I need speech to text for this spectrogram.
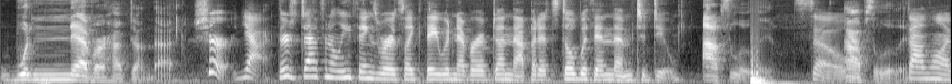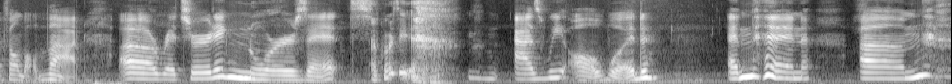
would never have done that. Sure, yeah. There's definitely things where it's like they would never have done that, but it's still within them to do. Absolutely. So Absolutely. that's how I feel about that. Uh, Richard ignores it, of course he as we all would. And then, um,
